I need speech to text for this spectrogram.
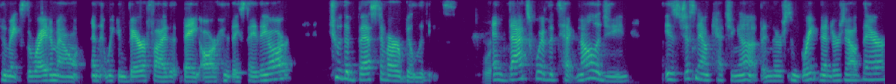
who makes the right amount and that we can verify that they are who they say they are to the best of our abilities. Right. And that's where the technology is just now catching up. And there's some great vendors out there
